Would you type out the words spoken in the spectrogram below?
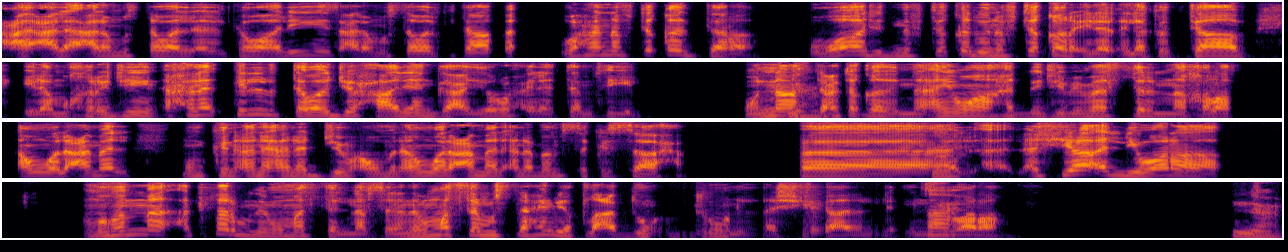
على على مستوى الكواليس على مستوى الكتابة. وإحنا نفتقد ترى واجد نفتقد ونفتقر إلى إلى كتاب إلى مخرجين. إحنا كل التوجه حاليا قاعد يروح إلى التمثيل. والناس نعم. تعتقد إن أي واحد بيجي بيمثل إنه خلاص أول عمل ممكن أنا أنجم أو من أول عمل أنا بمسك الساحة. فالأشياء اللي ورا مهمة أكثر من الممثل نفسه لأن الممثل مستحيل يطلع بدون بدون الأشياء اللي اللي صح. وراه نعم.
